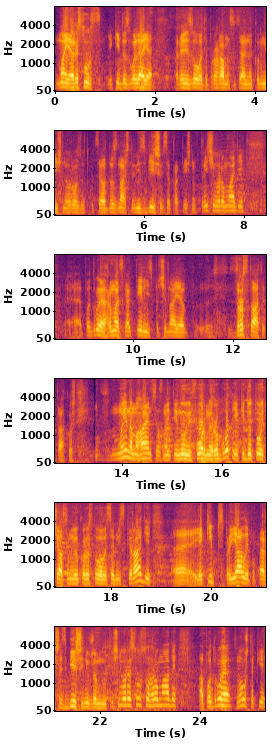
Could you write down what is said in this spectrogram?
має ресурс, який дозволяє реалізовувати програми соціально-економічного розвитку, це однозначно він збільшився практично втричі в громаді. Е, По-друге, громадська активність починає зростати також. Ми намагаємося знайти нові форми роботи, які до того часу не використовувалися в міській раді, е, які б сприяли, по-перше, збільшенню вже внутрішнього ресурсу громади, а по-друге, знову ж таки,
